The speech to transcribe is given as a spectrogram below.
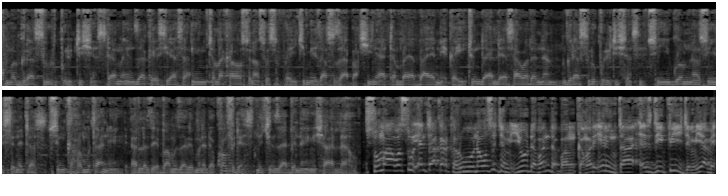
kuma grassroots politicians. Dama in za ka yi siyasa in talakawa suna so su fahimci me za su zaba shine a tambaya baya mai kai. Tun da allah ya sa waɗannan grassroots politicians sun yi gwamna sun yi senators sun kafa mutane. Allah zai ba mu zaɓe muna da confidence na cin zaɓe nan insha allah. Su ma wasu 'yan takarkaru na wasu jam'iyyu daban-daban kamar irin ta sdp jam'iyya mai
